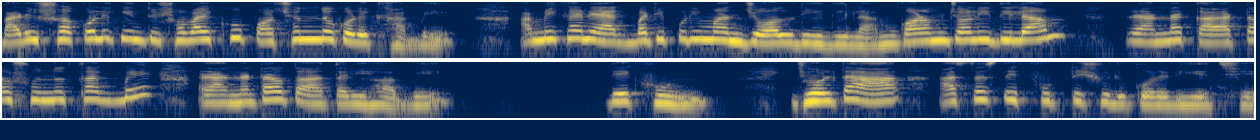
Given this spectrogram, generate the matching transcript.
বাড়ির সকলে কিন্তু সবাই খুব পছন্দ করে খাবে। আমি এখানে এক বাটি পরিমাণ জল দিয়ে দিলাম। গরম জলই দিলাম। রান্নার কালারটাও সুন্দর থাকবে, আর রান্নাটাও তাড়াতাড়ি হবে। দেখুন, ঝোলটা আস্তে আস্তে ফুটতে শুরু করে দিয়েছে।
